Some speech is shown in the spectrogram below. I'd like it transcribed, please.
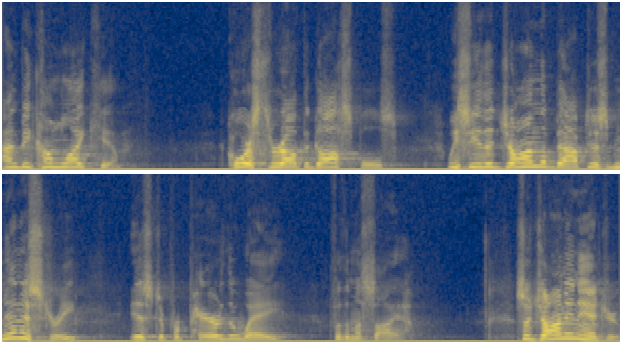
and become like him. Of course, throughout the Gospels, we see that John the Baptist's ministry is to prepare the way for the Messiah. So, John and Andrew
